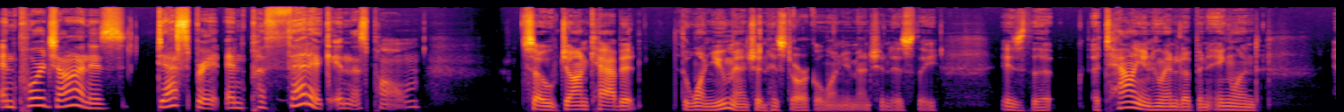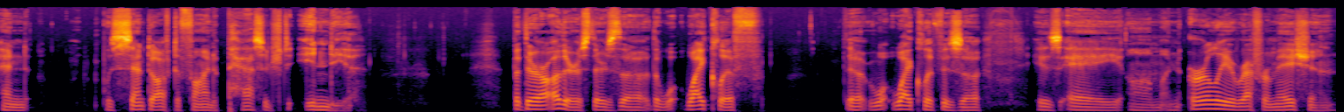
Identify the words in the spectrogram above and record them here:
And poor John is desperate and pathetic in this poem. So John Cabot the one you mentioned, historical one you mentioned, is the is the Italian who ended up in England and was sent off to find a passage to India. But there are others. There's the the Wycliffe. The Wycliffe is a is a um, an early Reformation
